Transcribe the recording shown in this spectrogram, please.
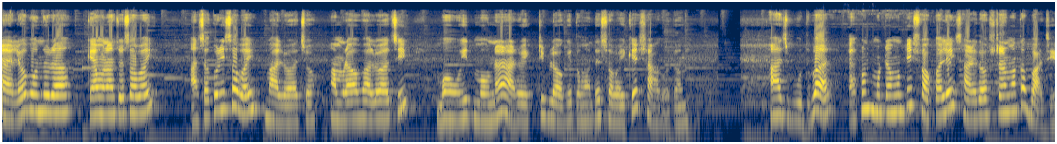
হ্যালো বন্ধুরা, কেমন আছো সবাই? আশা করি সবাই ভালো আছো। আমরাও ভালো আছি। মৌ উইথ মৌনার আরও একটি ব্লগে তোমাদের সবাইকে স্বাগতম। আজ বুধবার, এখন মোটামুটি সকালেই সাড়ে দশটার মতো বাজে।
